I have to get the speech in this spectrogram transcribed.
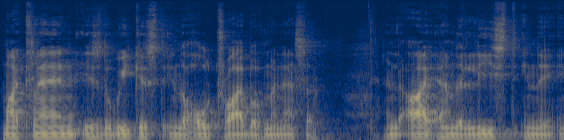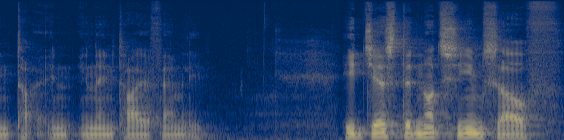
My clan is the weakest in the whole tribe of Manasseh, and I am the least in the, enti- in, in the entire family. He just did not see himself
